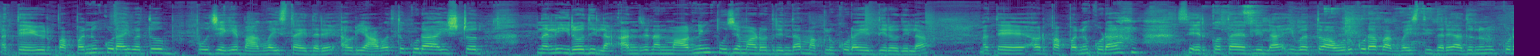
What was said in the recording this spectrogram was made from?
ಮತ್ತು ಇವ್ರ ಪಪ್ಪನೂ ಕೂಡ ಇವತ್ತು ಪೂಜೆಗೆ ಭಾಗವಹಿಸ್ತಾ ಇದ್ದಾರೆ. ಅವ್ರು ಯಾವತ್ತೂ ಕೂಡ ಇಷ್ಟೊತ್ತಿನಲ್ಲಿ ಇರೋದಿಲ್ಲ. ಅಂದರೆ ನಾನು ಮಾರ್ನಿಂಗ್ ಪೂಜೆ ಮಾಡೋದ್ರಿಂದ ಮಕ್ಕಳು ಕೂಡ ಎದ್ದಿರೋದಿಲ್ಲ. ಮತ್ತು ಅವ್ರ ಪಪ್ಪನೂ ಕೂಡ ಸೇರ್ಕೋತಾ ಇರಲಿಲ್ಲ. ಇವತ್ತು ಅವರು ಕೂಡ ಭಾಗವಹಿಸ್ತಿದ್ದಾರೆ. ಅದನ್ನು ಕೂಡ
